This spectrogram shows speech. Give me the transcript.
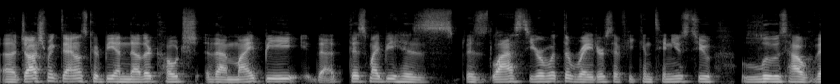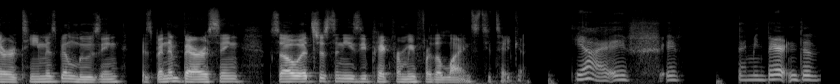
Uh, Josh McDaniels could be another coach that might be that this might be his his last year with the Raiders if he continues to lose how their team has been losing. It's been embarrassing. So it's just an easy pick for me for the Lions to take it. Yeah, if if I mean the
